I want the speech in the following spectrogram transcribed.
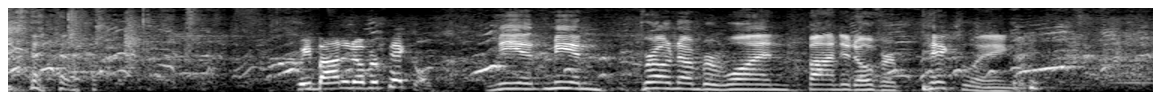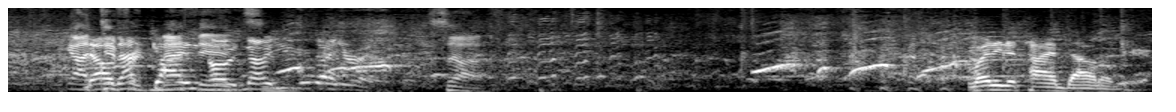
we bonded over pickles. Me and me and bro number one bonded over pickling. Got No, different that's guy. methods. Oh no, you, and you're right. stuff. I might need to tie him down over here.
